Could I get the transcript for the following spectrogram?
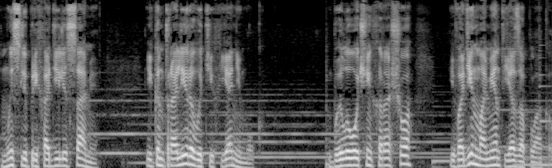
Мысли приходили сами, и контролировать их я не мог. Было очень хорошо, и в один момент я заплакал.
